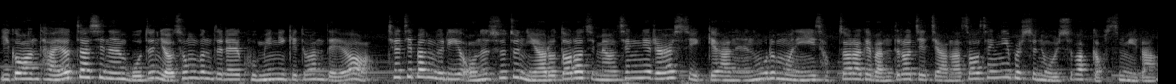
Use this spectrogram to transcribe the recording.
이건 다이어트 하시는 모든 여성분들의 고민이기도 한데요. 체지방률이 어느 수준 이하로 떨어지면 생리를 할 수 있게 하는 호르몬이 적절하게 만들어지지 않아서 생리불순이 올 수밖에 없습니다.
